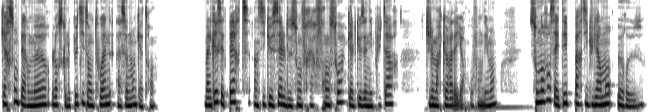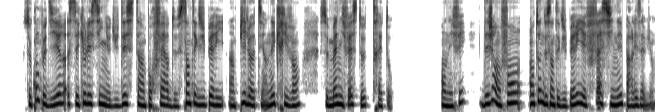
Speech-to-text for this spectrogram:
car son père meurt lorsque le petit Antoine a seulement 4 ans. Malgré cette perte, ainsi que celle de son frère François quelques années plus tard, qui le marquera d'ailleurs profondément, son enfance a été particulièrement heureuse. Ce qu'on peut dire, c'est que les signes du destin pour faire de Saint-Exupéry un pilote et un écrivain se manifestent très tôt. En effet, Déjà enfant, Antoine de Saint-Exupéry est fasciné par les avions.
